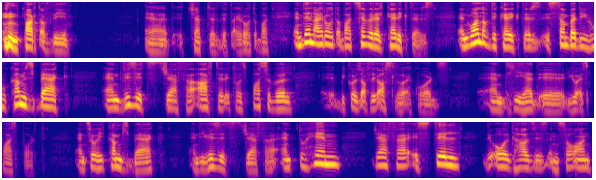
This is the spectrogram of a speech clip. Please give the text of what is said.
part of the uh, chapter that I wrote about. And then I wrote about several characters. And one of the characters is somebody who comes back and visits Jaffa after it was possible uh, because of the Oslo Accords. And he had a US passport. And so he comes back and he visits Jaffa. And to him, Jaffa is still the old houses and so on.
